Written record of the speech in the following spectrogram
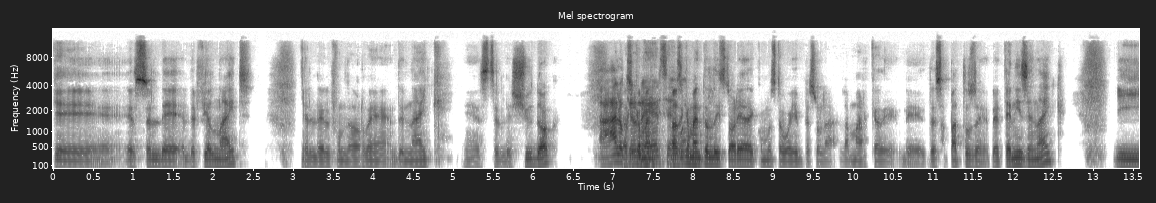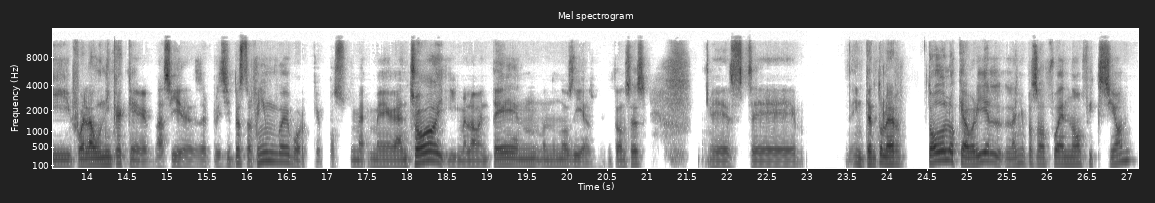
que es el de, de Phil Knight, el del fundador de, de Nike, este, el de Shoe Dog. Ah, lo que leer. Básicamente es la historia de cómo este güey empezó la, la marca de, de, de zapatos de, de, tenis de Nike. Y fue la única que, así, desde el principio hasta el fin, güey, porque pues me, me ganchó y me lo aventé en, unos días. Entonces, este, intento leer todo lo que abrí el, año pasado fue no ficción,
